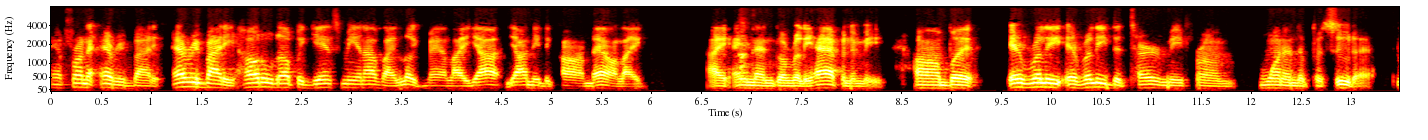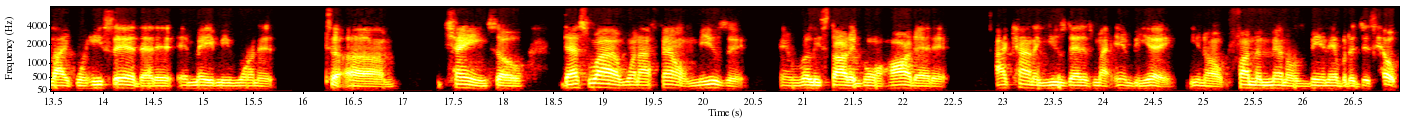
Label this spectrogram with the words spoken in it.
in front of everybody. Everybody huddled up against me and i was like look man like y'all y'all need to calm down. Like i ain't nothing gonna really happen to me um but it really it really deterred me from wanting to pursue that. Like when he said that, it it made me want it to um, change. So that's why when I found music and really started going hard at it, I kind of used that as my NBA. You know, fundamentals, being able to just help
